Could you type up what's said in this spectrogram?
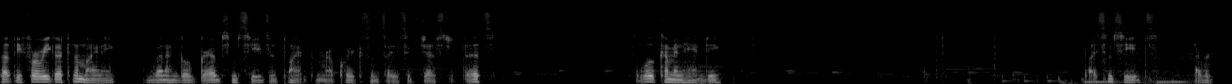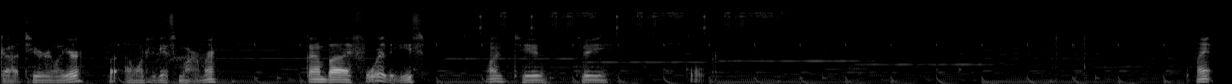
But before we go to the mining, I'm gonna go grab some seeds and plant them real quick since I suggested this. So it will come in handy. buy some seeds. I forgot to earlier, but I wanted to get some armor. I'm gonna buy four of these. One, two, three, four. Plant.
